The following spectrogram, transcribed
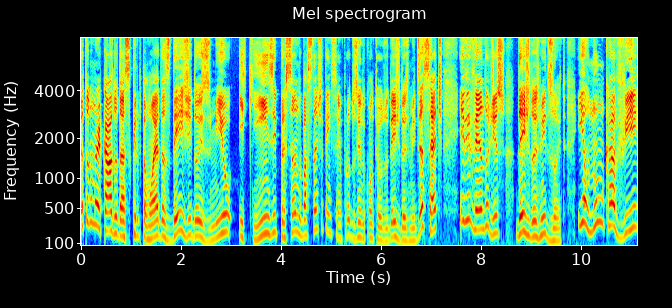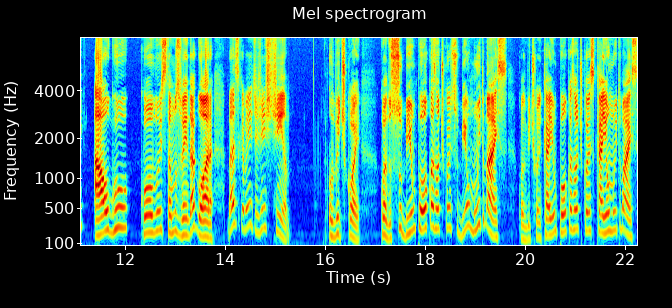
Eu estou no mercado das criptomoedas desde 2015, prestando bastante atenção em produzindo conteúdo desde 2017 e vivendo disso desde 2018. E eu nunca vi algo como estamos vendo agora. Basicamente, a gente tinha o Bitcoin quando subia um pouco, as altcoins subiam muito mais. Quando o Bitcoin caiu um pouco, as altcoins caíam muito mais.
